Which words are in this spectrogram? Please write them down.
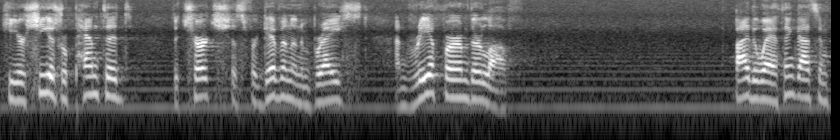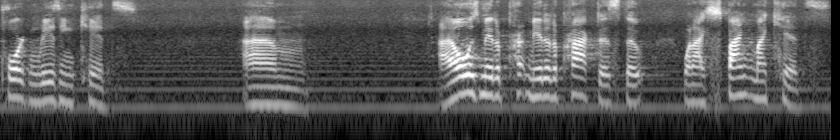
he or she has repented, the church has forgiven and embraced and reaffirmed their love. By the way, I think that's important raising kids. Um, I always made, a, made it a practice that when I spanked my kids,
